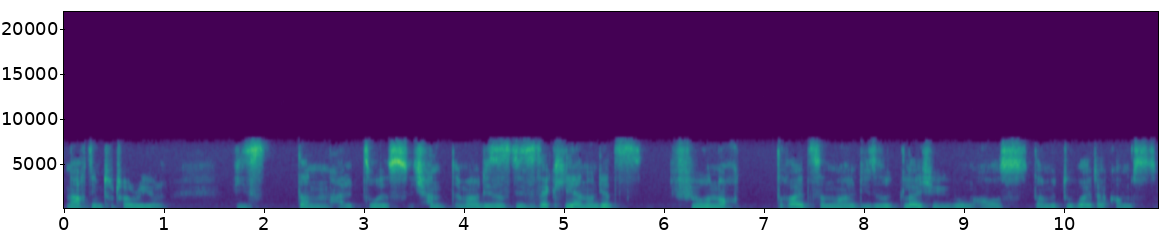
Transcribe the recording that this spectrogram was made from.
nach dem Tutorial, wie es dann halt so ist. Ich fand immer dieses, dieses Erklären und jetzt führe noch 13 Mal diese gleiche Übung aus, damit du weiterkommst.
